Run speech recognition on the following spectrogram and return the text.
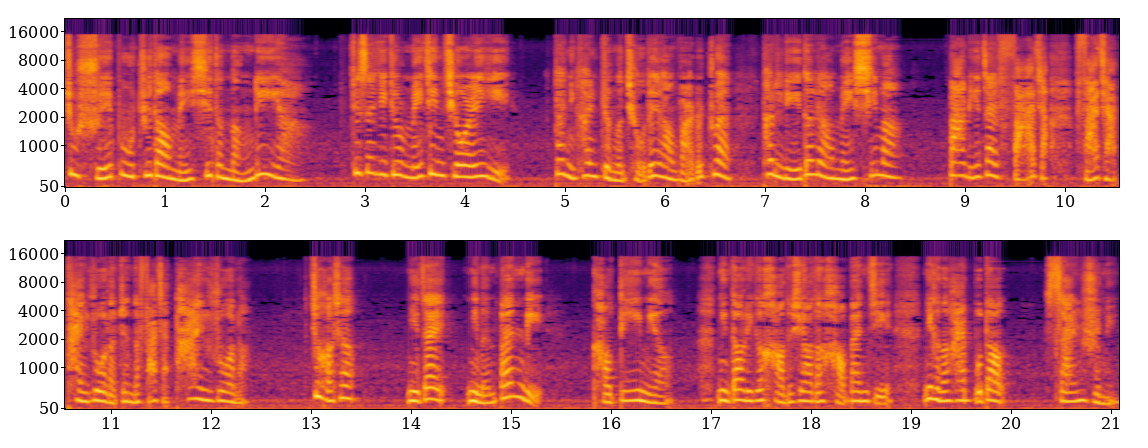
就谁不知道梅西的能力呀？这赛季就是没进球而已。但你看整个球队上玩的转，他离得了梅西吗？巴黎在法甲，法甲太弱了，真的法甲太弱了，就好像你在你们班里考第一名，你到了一个好的学校的好班级，你可能还不到三十名，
